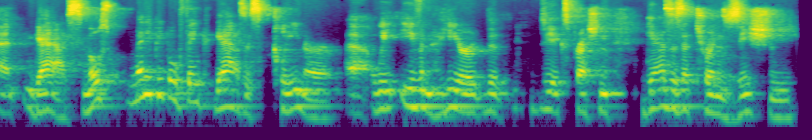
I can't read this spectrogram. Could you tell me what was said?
and gas. Most many people think gas is cleaner. Uh, we even hear the, the expression gas is a transition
